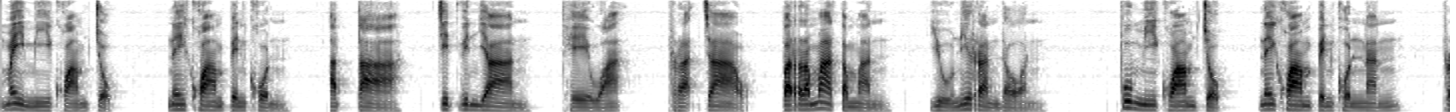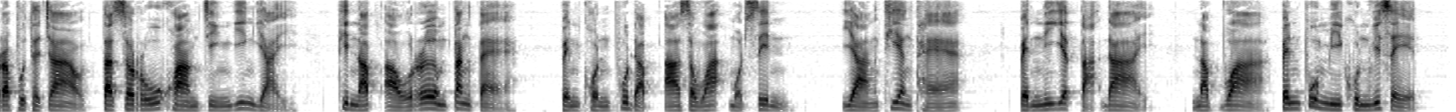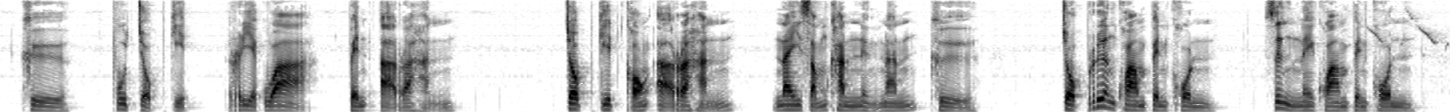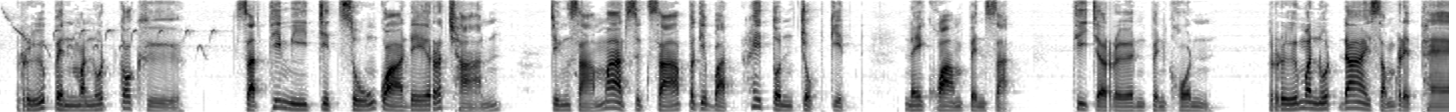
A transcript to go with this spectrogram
ไม่มีความจบ ในความเป็นคน อัตตา จิตวิญญาณ เทวะ พระเจ้า ปรมาตมัน อยู่นิรันดร ผู้มีความจบในความเป็นคนนั้น พระพุทธเจ้าตัสรู้ความจริงยิ่งใหญ่ ที่นับเอาเริ่มตั้งแต่ เป็นคนผู้ดับอาสวะหมดสิ้น อย่างเที่ยงแท้ เป็นนิยตะได้ นับว่าเป็นผู้มีคุณวิเศษ คือผู้จบกิจ เรียกว่าเป็นอรหันต์จบกิจของอรหันต์ในสำคัญหนึ่งนั้นคือ จบเรื่องความเป็นคน ซึ่งในความเป็นคน หรือเป็นมนุษย์ก็คือ สัตว์ที่มีจิตสูงกว่าเดรัจฉาน จึงสามารถศึกษาปฏิบัติให้ตนจบกิจ ในความเป็นสัตว์ ที่เจริญเป็นคน หรือมนุษย์ได้สำเร็จแท้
